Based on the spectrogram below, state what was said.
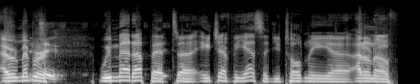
I remember we met up at uh, HFES, and you told me uh, I don't know if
